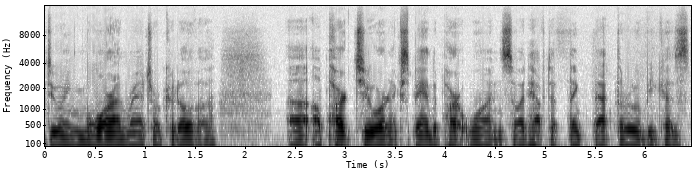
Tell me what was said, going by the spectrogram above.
doing more on Rancho Cordova, uh, a part two or an expanded part one. So I'd have to think that through because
